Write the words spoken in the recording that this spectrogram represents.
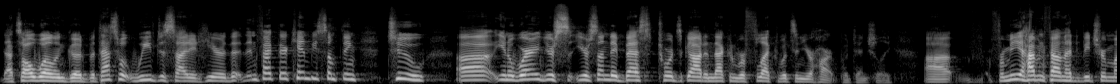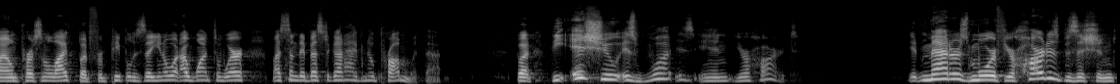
that's all well and good, but that's what we've decided here. In fact, there can be something to uh, you know, wearing your, your Sunday best towards God, and that can reflect what's in your heart potentially. Uh, for me, I haven't found that to be true in my own personal life, but for people who say, you know what, I want to wear my Sunday best to God, I have no problem with that. But the issue is what is in your heart. It matters more if your heart is positioned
